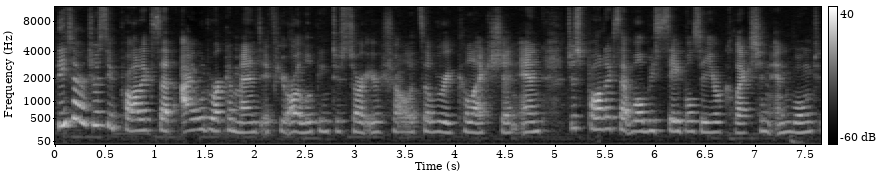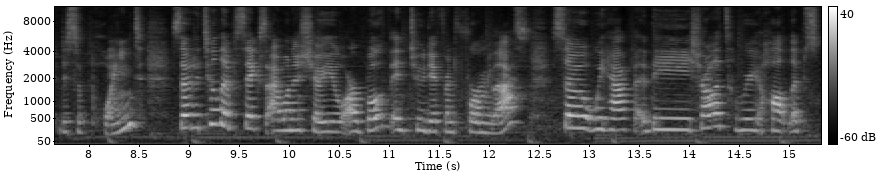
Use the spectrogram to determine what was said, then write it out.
these are just the products that I would recommend if you are looking to start your Charlotte Tilbury collection and just products that will be staples in your collection and won't disappoint. So the two lipsticks I want to show you are both in two different formulas. So we have the Charlotte Tilbury Hot Lips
